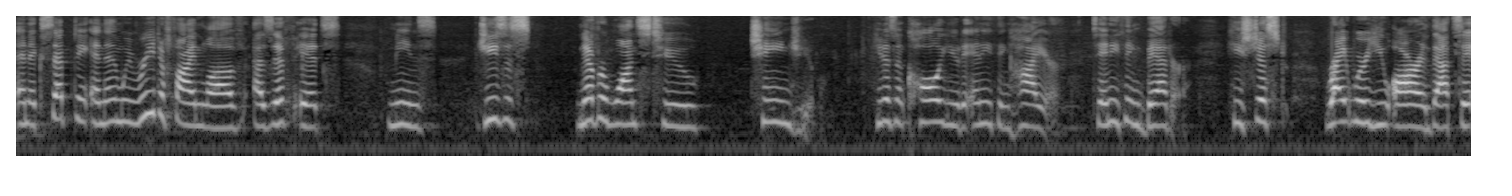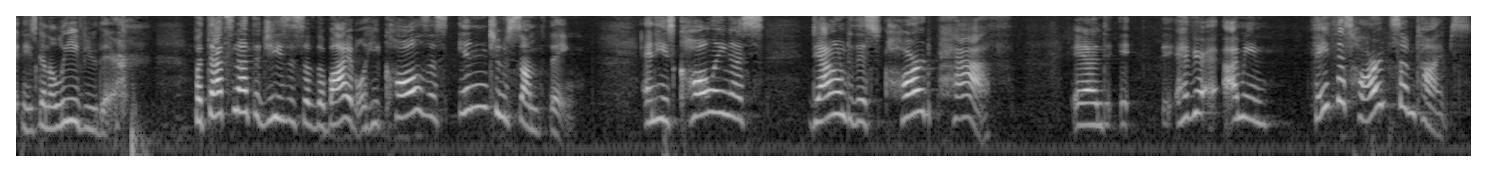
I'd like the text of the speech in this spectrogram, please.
and accepting, and then we redefine love as if it means Jesus never wants to change you. He doesn't call you to anything higher, to anything better. He's just right where you are and that's it, and he's going to leave you there. But that's not the Jesus of the Bible. He calls us into something, and he's calling us down to this hard path. And it, have you, I mean, faith is hard sometimes.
